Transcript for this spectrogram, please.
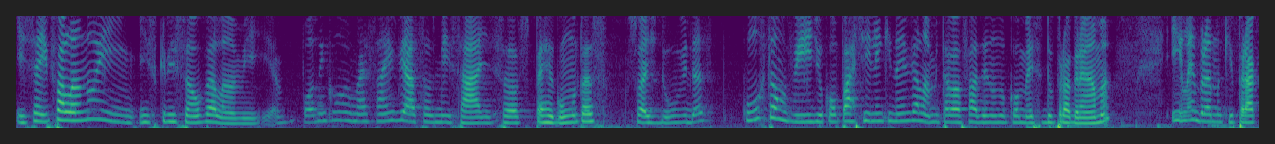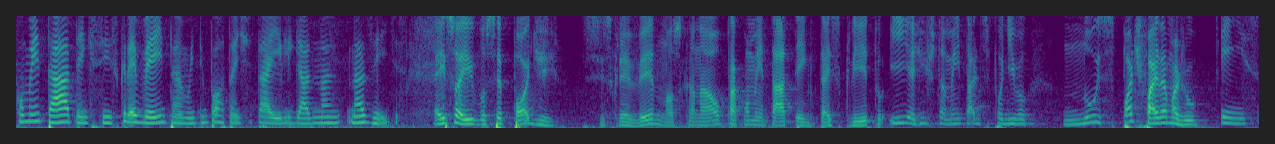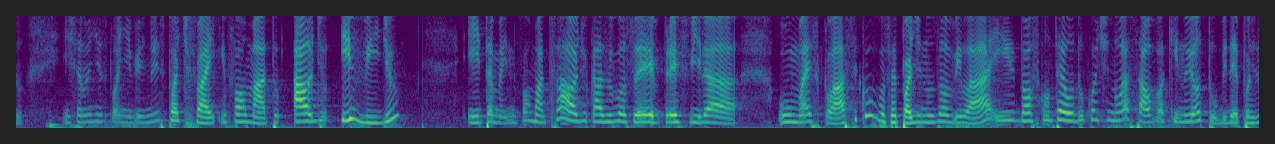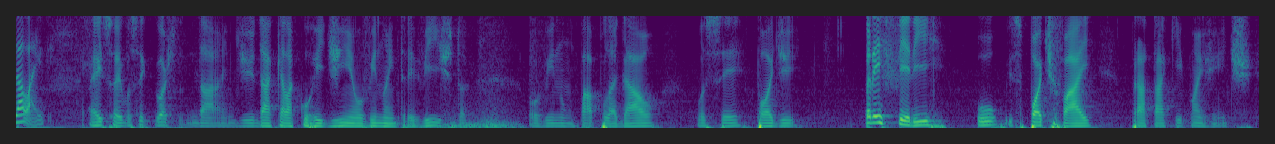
Isso aí, falando em inscrição, Velame, podem começar a enviar suas mensagens, suas perguntas, suas dúvidas. Curtam o vídeo, compartilhem que nem Velame estava fazendo no começo do programa. E lembrando que para comentar tem que se inscrever, então é muito importante estar aí ligado na, nas redes. É isso aí, você pode se inscrever no nosso canal. Para comentar tem que estar inscrito. E a gente também está disponível no Spotify, né, Maju? Isso. Estamos disponíveis no Spotify em formato áudio e vídeo. E também no formato só áudio, caso você prefira o mais clássico, você pode nos ouvir lá e nosso conteúdo continua salvo aqui no YouTube depois da live. É isso aí, você que gosta de dar aquela corridinha ouvindo uma entrevista, ouvindo um papo legal, você pode preferir o Spotify para estar tá aqui com a gente.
